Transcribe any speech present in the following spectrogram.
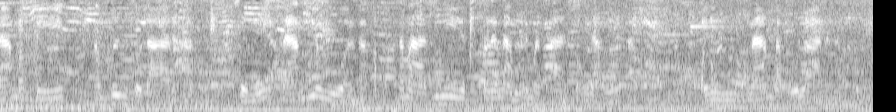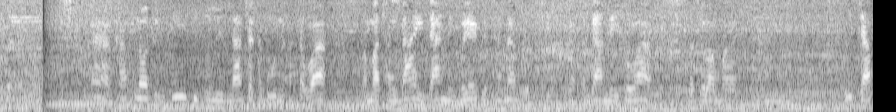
น้ำมะปี๊ดน้ำผึ้งโซดานะครับ ส่วนนี้น้ำเยี่ยววัวนะครับ ถ้ามาที่นี่ก็แนะนำให้มาทานสองอย่างนี้นะครับ เป็นน้ำแบบโบราณนะครับอ่าครับเราถึงที่ติโตลินน้ำจันทบุรีนะครับแต่ว่าเรามาทางด้านอีกด้านหนึ่งไม่ได้เป็นทางด้านหัวชิดแต่ทางด้านนี้เพราะว่าเราจะลองมาก๋วยจั๊บ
